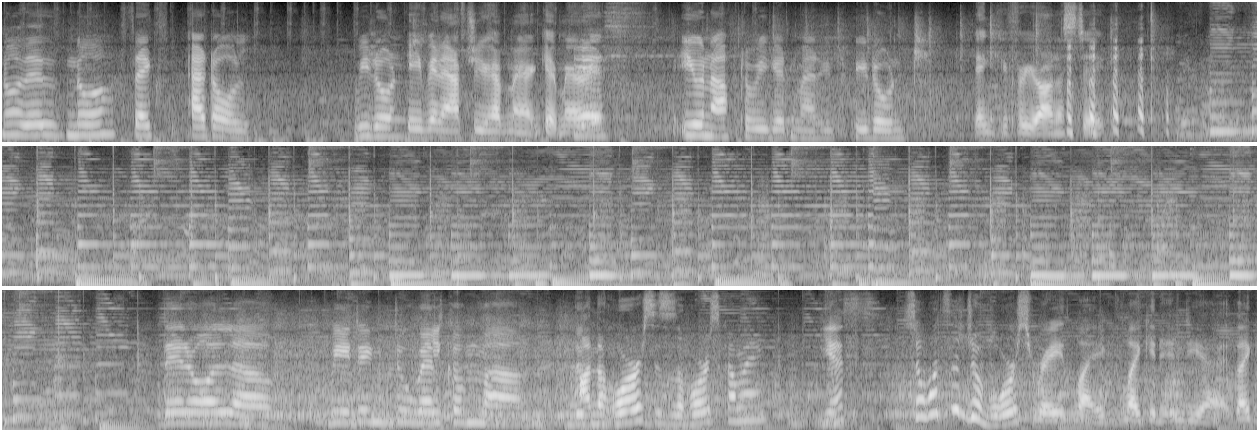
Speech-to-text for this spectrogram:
No, there's no sex at all. We don't. Even after you have mar- get married. Yes. Even after we get married, we don't. Thank you for your honesty. They're all uh, waiting to welcome um, the. On the horse, is the horse coming? yes. So what's the divorce rate like, like in India? Like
